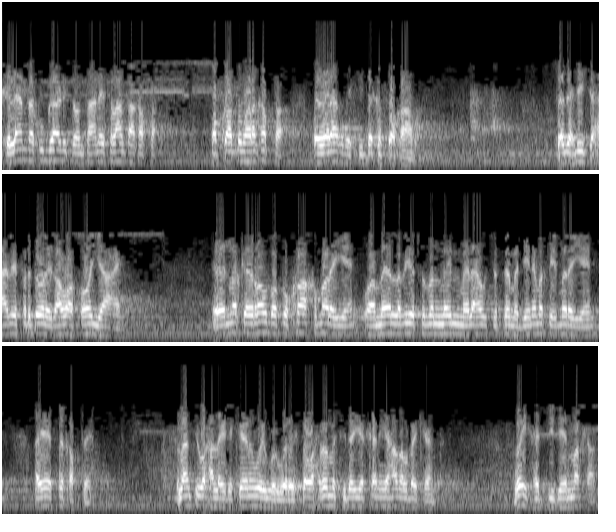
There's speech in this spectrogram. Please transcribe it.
islaan baa ku gaari doontaane islaantaa qabta. Qofkaa dumara qabta oo waraaqda sida ka qaada. Saddexdii saxaabiye fardoolayda waa soo yaaceen markay rawdatu khaaq marayeen waa meel labiyo toban mayl meelaha u jirta madiine markay marayeen ayay si qabteen islaantii waxaa la yidhi ken way werwareysto waxba ma sida iyo kan iyo hadal bay keentay. Way hadideen markaas.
